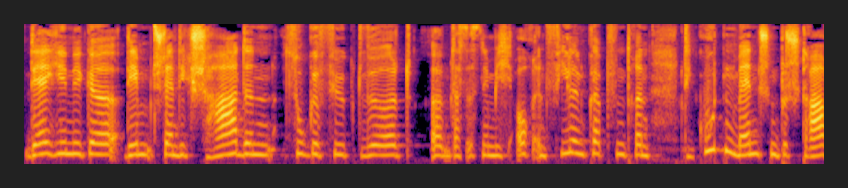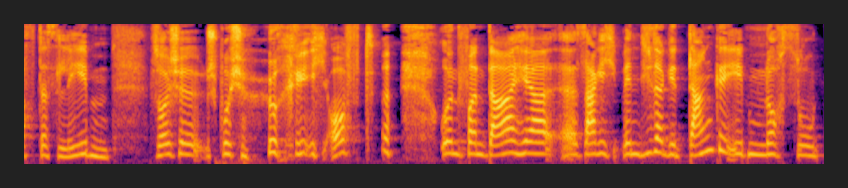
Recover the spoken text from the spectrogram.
derjenige, dem ständig Schaden zugefügt wird, das ist nämlich auch in vielen Köpfen drin, die guten Menschen bestraft das Leben. Solche Sprüche höre ich oft. Und von daher äh, sage ich, wenn dieser Gedanke eben noch so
